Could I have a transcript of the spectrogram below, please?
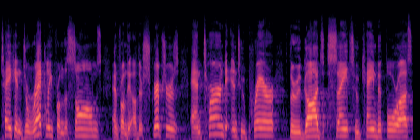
taken directly from the Psalms and from the other scriptures and turned into prayer through God's saints who came before us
